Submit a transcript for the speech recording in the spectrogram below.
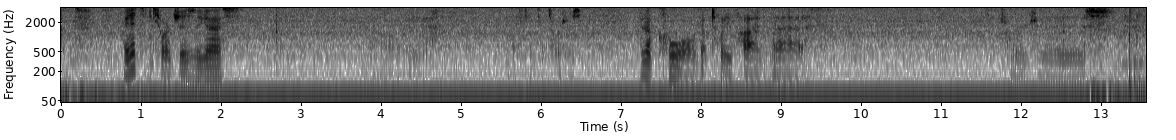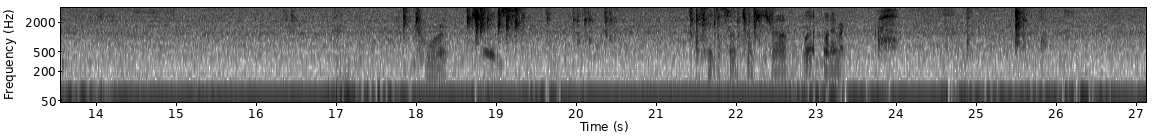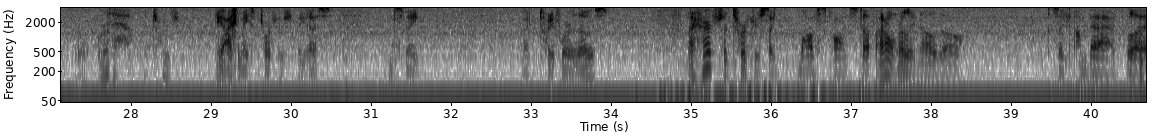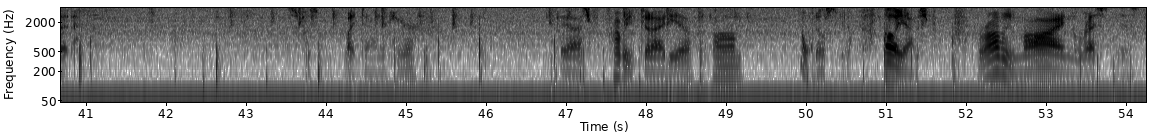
I get some torches, I guess. Uh. I can't get torches. I got coal. I got 25 of that. Torches. Torches. I think I spelled torches wrong, but whatever. Where, where the hell the torches? Yeah, I can make some torches, I guess. Let's make like 24 of those. I heard torches like mob spawn stuff. I don't really know though. Cause like I'm bad, but let's put some light down in here. Yeah, that's probably a good idea. Um, I don't know what else to do. Oh yeah, just probably mine the rest of this.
